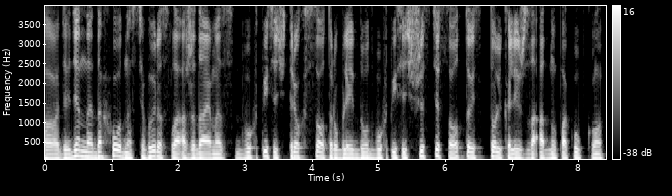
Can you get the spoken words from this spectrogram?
Э, дивидендная доходность выросла ожидаемо с 2300 рублей до 2600, то есть только лишь за одну покупку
